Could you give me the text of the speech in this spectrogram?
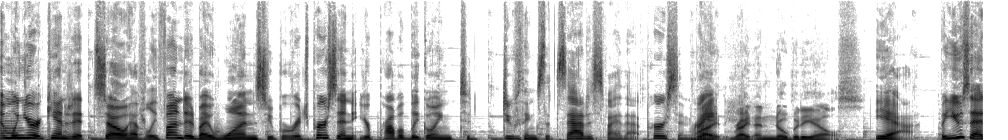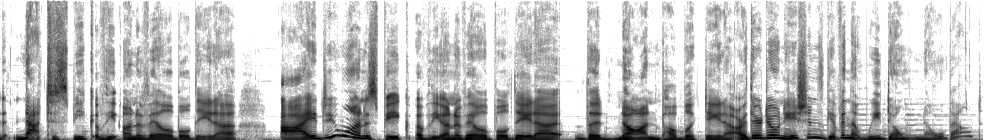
And when you're a candidate so heavily funded by one super rich person, you're probably going to do things that satisfy that person, right? Right, right, and nobody else. Yeah. But you said not to speak of the unavailable data. I do want to speak of the unavailable data, the non public data. Are there donations given that we don't know about?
